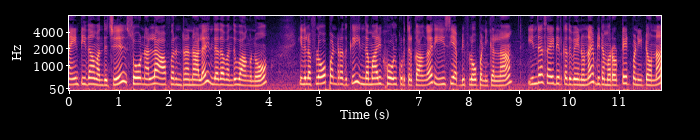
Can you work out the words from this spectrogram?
நைன்ட்டி தான் வந்துச்சு. ஸோ நல்ல ஆஃபர்ன்றனால இந்த இதை வந்து வாங்கினோம். இதில் ஃப்ளோ பண்ணுறதுக்கு இந்த மாதிரி ஹோல் கொடுத்துருக்காங்க. இது ஈஸியாக அப்படி ஃப்ளோ பண்ணிக்கலாம். இந்த சைடு இருக்கிறது வேணும்னா இப்படி நம்ம ரொட்டேட் பண்ணிட்டோம்னா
